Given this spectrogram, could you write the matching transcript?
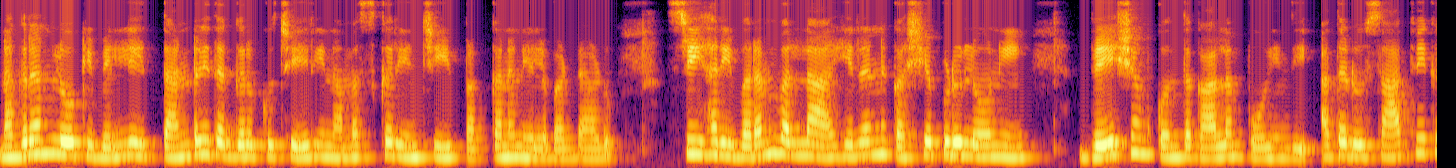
నగరంలోకి వెళ్ళి తండ్రి దగ్గరకు చేరి నమస్కరించి పక్కన నిలబడ్డాడు. శ్రీహరి వరం వల్ల హిరణ్య కశ్యపుడులోని ద్వేషం కొంతకాలం పోయింది. అతడు సాత్విక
